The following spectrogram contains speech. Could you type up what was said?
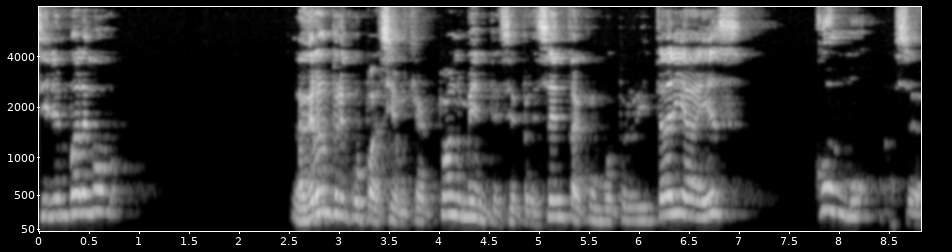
Sin embargo, la gran preocupación que actualmente se presenta como prioritaria es cómo hacer.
